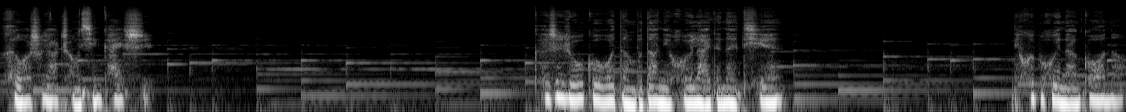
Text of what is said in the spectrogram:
和我说要重新开始。可是，如果我等不到你回来的那天，会不会难过呢？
